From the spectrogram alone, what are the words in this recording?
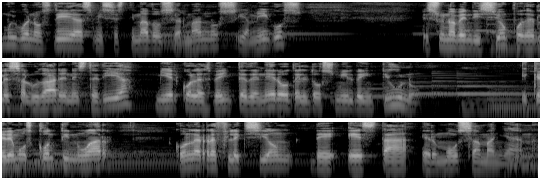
Muy buenos días mis estimados hermanos y amigos. Es una bendición poderles saludar en este día, miércoles 20 de enero del 2021. Y queremos continuar con la reflexión de esta hermosa mañana.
